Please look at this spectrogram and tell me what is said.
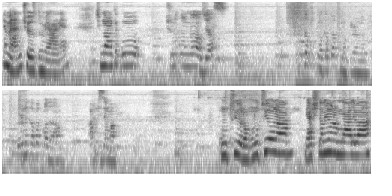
Hemen çözdüm yani. Şimdi artık bu şunu fırından alacağız. Kapatma kapatma fırını. Fırını kapatmadan al. Ah Gizem al. Unutuyorum, unutuyorum. Yaşlanıyorum galiba.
